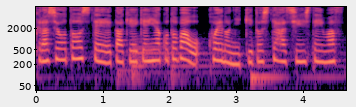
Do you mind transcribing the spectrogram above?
暮らしを通して得た経験や言葉を声の日記として発信しています。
